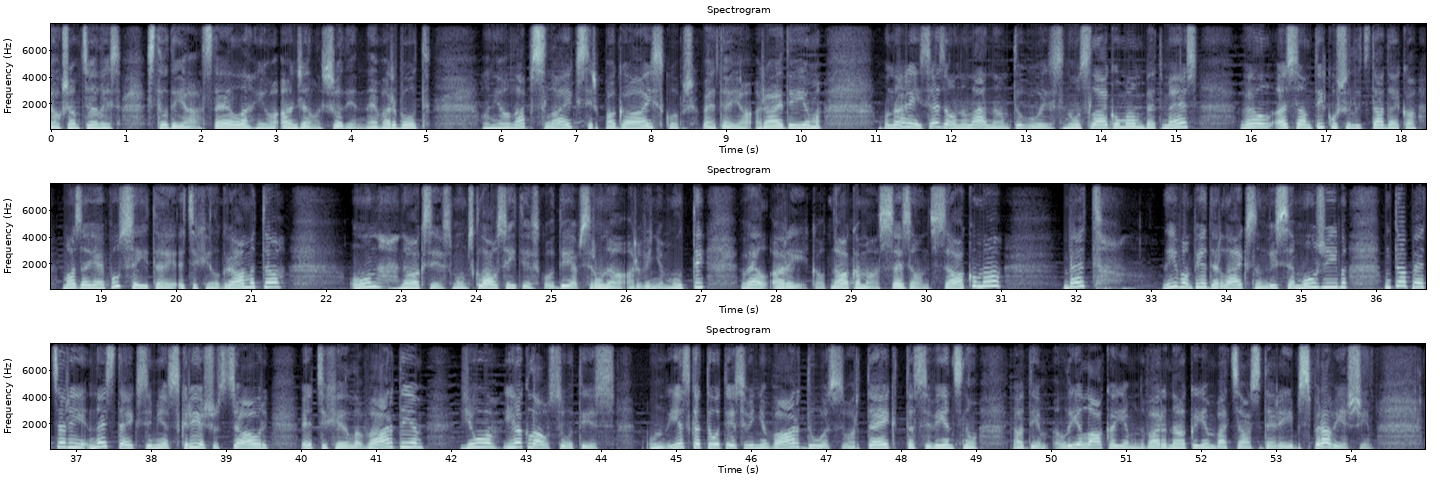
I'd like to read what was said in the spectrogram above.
Augšām cēlies studijā Stela, jo Anģela šodien nevar būt, un jau labs laiks ir pagājis kopš pēdējā raidījuma, un arī sezona lēnām tuvojas noslēgumam, bet mēs vēl esam tikuši līdz tādai kā mazajai pusītei Ecihila grāmatā, Un nāksies mums klausīties, ko Dievs runā ar viņa muti, vēl arī kaut nākamās sezonas sākumā, bet Dievam pieder laiks un visa mūžība, un tāpēc arī nesteigsimies skriešus cauri Ecihela vārdiem, jo ieklausoties un ieskatoties viņa vārdos, var teikt, tas ir viens no tādiem lielākajiem un varenākajiem vecās derības praviešiem.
